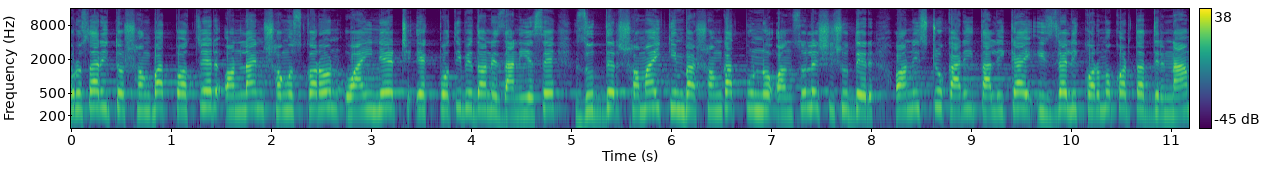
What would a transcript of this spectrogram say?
প্রচারিত সংবাদপত্রের অনলাইন সংস্করণ ওয়াইনেট এক প্রতিবেদনে জানিয়েছে, যুদ্ধের সময় কিংবা সংঘাতপূর্ণ অঞ্চলে শিশুদের অনিষ্টকারী তালিকায় ইসরায়েলি কর্মকর্তাদের নাম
